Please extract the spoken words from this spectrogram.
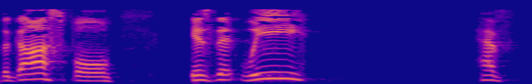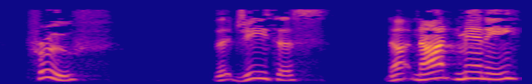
the gospel is that we have proof that Jesus, not, not many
